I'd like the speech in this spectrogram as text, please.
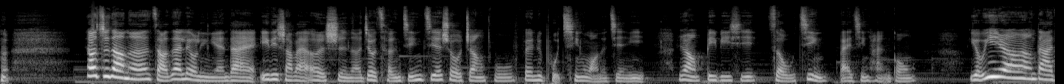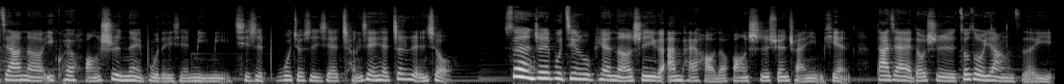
要知道呢，早在六零年代，伊丽莎白二世呢就曾经接受丈夫菲利普亲王的建议，让 BBC 走进白金汉宫，有意要让大家呢一窥皇室内部的一些秘密。其实不过就是一些呈现一些真人秀。虽然这一部纪录片呢是一个安排好的皇室宣传影片，大家也都是做做样子而已。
